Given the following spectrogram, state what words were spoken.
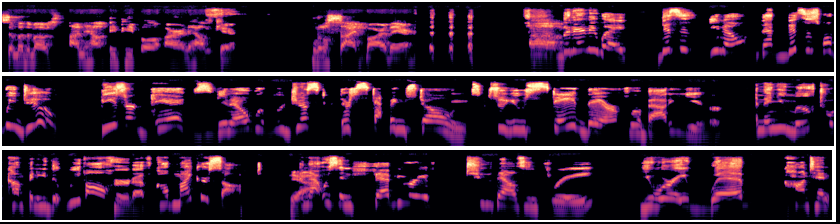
some of the most unhealthy people are in healthcare. Little sidebar there. um, but anyway, this is, you know, that this is what we do. These are gigs, you know, we're, we're just, they're stepping stones. So you stayed there for about a year and then you moved to a company that we've all heard of called Microsoft. Yeah. And that was in February of 2003. You were a web content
